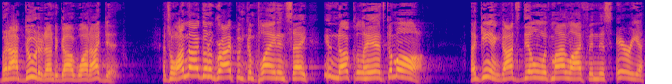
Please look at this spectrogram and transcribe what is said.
but I'm doing it unto God what I do. And so I'm not going to gripe and complain and say, you knuckleheads, come on. Again, God's dealing with my life in this area.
